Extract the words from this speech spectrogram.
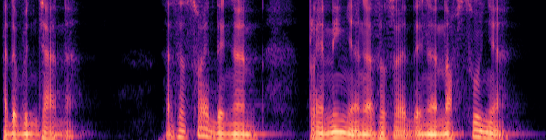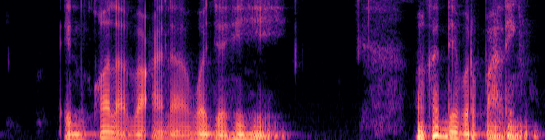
ada bencana, nggak sesuai dengan planningnya, nggak sesuai dengan nafsunya, in qalaba ala wajahihi, maka dia berpaling.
